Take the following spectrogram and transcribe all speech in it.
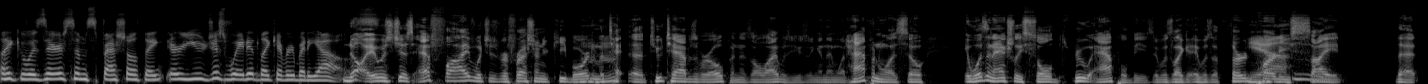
Like, was there some special thing, or you just waited like everybody else? No, it was just F5, which is refresh on your keyboard, and the ta- uh, two tabs were open, is all I was using. And then what happened was, so it wasn't actually sold through Applebee's. It was like it was a third party Yeah. site that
